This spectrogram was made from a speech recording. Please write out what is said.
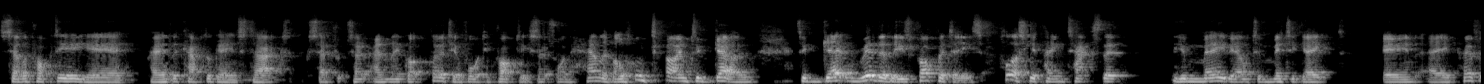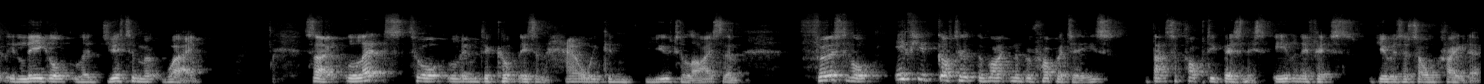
sell a property a year, pay the capital gains tax, etc., etc., and they've got 30 or 40 properties. So it's one hell of a long time to go to get rid of these properties. Plus, you're paying tax that you may be able to mitigate in a perfectly legal, legitimate way. So let's talk limited companies and how we can utilize them. First of all, if you've got the right number of properties, that's a property business, even if it's you as a sole trader.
